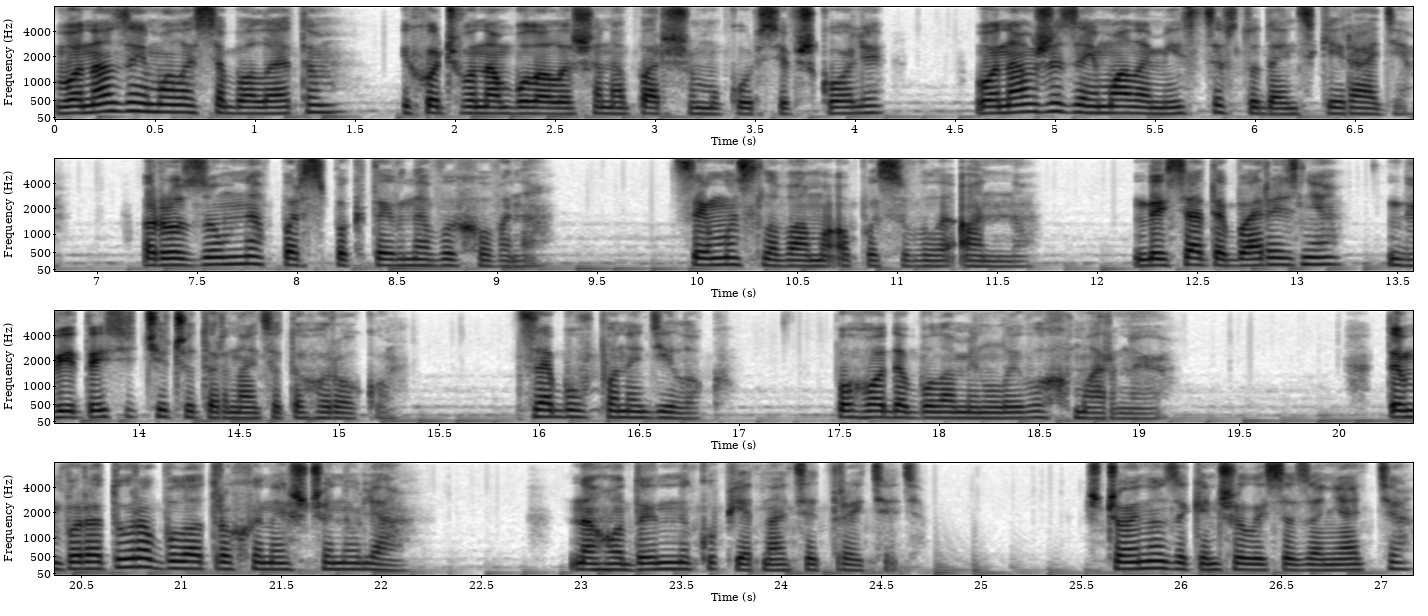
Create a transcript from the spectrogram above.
Вона займалася балетом, і, хоч вона була лише на першому курсі в школі, вона вже займала місце в студентській раді. Розумна, перспективна, вихована. Цими словами описували Анну. 10 березня 2014 року. Це був понеділок. Погода була мінливо хмарною. Температура була трохи нижче нуля. На годиннику 15.30. Щойно закінчилися заняття,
